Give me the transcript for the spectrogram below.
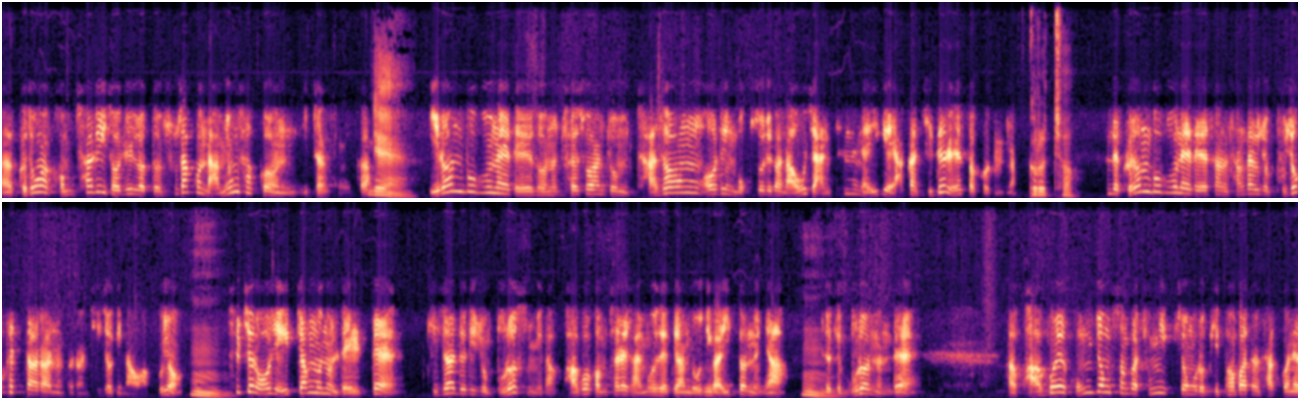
아, 그동안 검찰이 저질렀던 수사권 남용 사건 있지 않습니까? 예. 이런 부분에 대해서는 최소한 좀 자성 어린 목소리가 나오지 않겠느냐 이게 약간 기대를 했었거든요. 그렇죠. 근데 그런 부분에 대해서는 상당히 좀 부족했다라는 그런 지적이 나왔고요. 음. 실제로 어제 입장문을 낼 때 기자들이 좀 물었습니다. 과거 검찰의 잘못에 대한 논의가 있었느냐 음. 이렇게 물었는데 아, 과거의 공정성과 중립성으로 비판받은 사건에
